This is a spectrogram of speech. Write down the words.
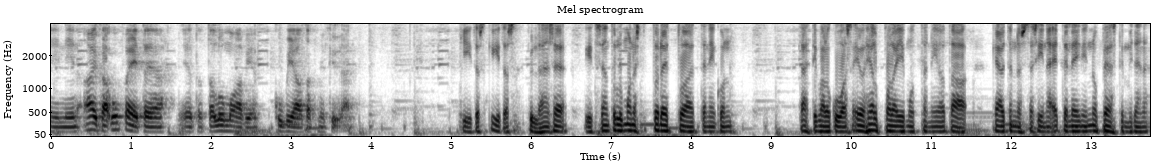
niin, niin aika upeita ja, ja tota, lumoavia kuvia otat nykyään. Kiitos, kiitos. Kyllähän se itse on tullut monesti todettua, että niin kun tähtivalokuvassa ei ole helppo laji, mutta niin ota käytännössä siinä etelee niin nopeasti, mitä,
